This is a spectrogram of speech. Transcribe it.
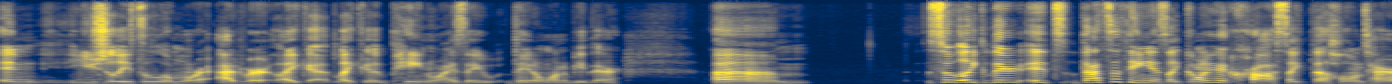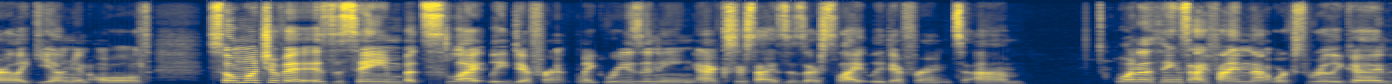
and usually it's a little more advert like uh, like uh, pain wise they they don't want to be there. Um so like there it's that's the thing is like going across like the whole entire like young and old so much of it is the same but slightly different. Like reasoning exercises are slightly different. Um one of the things i find that works really good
